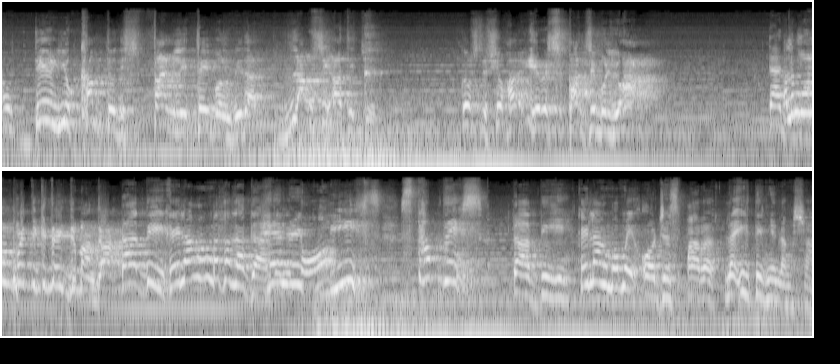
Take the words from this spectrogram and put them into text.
How dare you come to this family table with that lousy attitude? Goes to show how irresponsible you are. Daddy. Alam mo naman pwede kita i-demanda? Daddy, kailangan ba talaga? Henry, ganito? please! Stop this! Daddy, kailangan ba may audience para laitin niyo lang siya?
